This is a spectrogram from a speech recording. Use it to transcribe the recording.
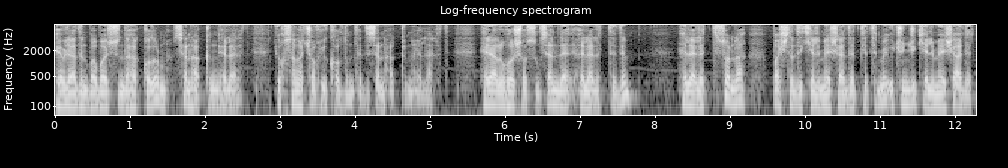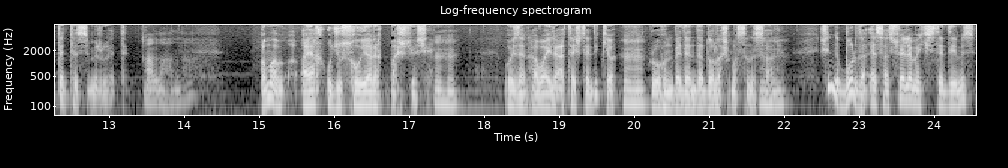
Evladın baba üstünde hak olur mu? Sen hakkını helal et. Yok sana çok yük oldum dedi. Sen hakkını helal et. Helal hoş olsun. Sen de helal et dedim. Helal etti. Sonra başladı kelime-i şehadet getirmeye. Üçüncü kelime-i şehadette teslimi ruh etti. Allah Allah. Ama ayak ucu soğuyarak başlıyor şey. O yüzden havayla ateş dedik ya ruhun bedende dolaşmasını sağlıyor. Şimdi burada esas söylemek istediğimiz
